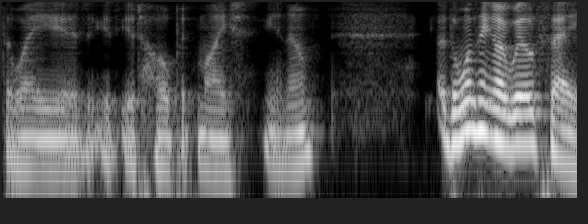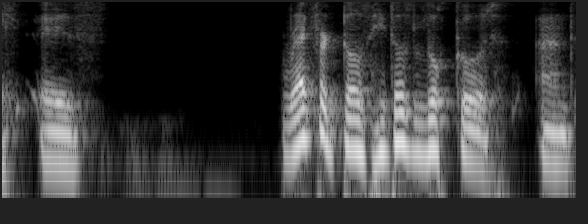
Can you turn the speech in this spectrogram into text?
the way you'd, you'd hope it might, you know? The one thing I will say is Redford does, he does look good. And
